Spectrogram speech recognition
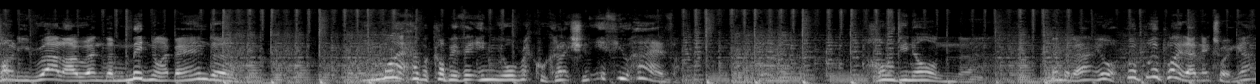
Tony Rallo and the Midnight Band. Uh, you might have a copy of it in your record collection if you have. Holding on. Uh, remember that? we'll, we'll, play that next week. Yeah?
